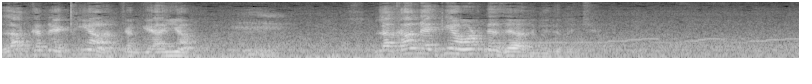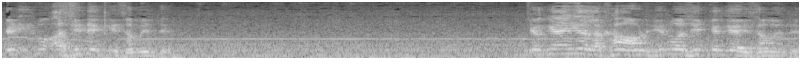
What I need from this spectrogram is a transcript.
ਲੱਖ ਨੇਕੀਆਂ ਚੰਗਿਆਈਆਂ। ਲੱਖਾਂ ਨੇਕੀਆਂ ਹੋਣ ਕਿਸੇ ਆਦਮੀ ਦੇ ਵਿੱਚ। ਜਿਹੜੀ ਨੂੰ ਅਸੀਂ ਨੇਕੀ ਸਮਝਦੇ। ਚੰਗਿਆਈਆਂ ਲੱਖਾਂ ਹੋਣ ਜਿਹਨੂੰ ਅਸੀਂ ਚੰਗਿਆਈ ਸਮਝਦੇ।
